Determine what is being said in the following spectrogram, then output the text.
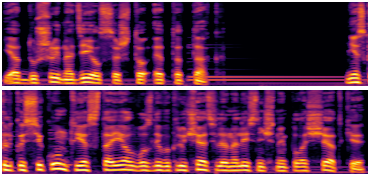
Я от души надеялся, что это так. Несколько секунд я стоял возле выключателя на лестничной площадке.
